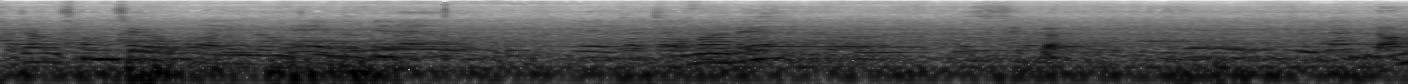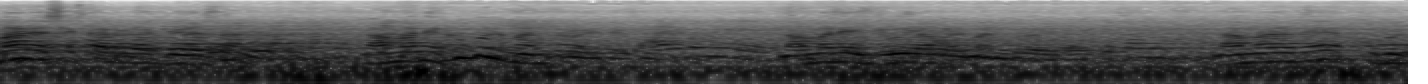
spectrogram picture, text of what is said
가장 섬세하고 아름다운 청자도 저만의 색깔 나만의 색깔을 하기 위해서는 나만의 흙을 만들어야 되고 나만의 유약을 만들어야 되고 나만의 불을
